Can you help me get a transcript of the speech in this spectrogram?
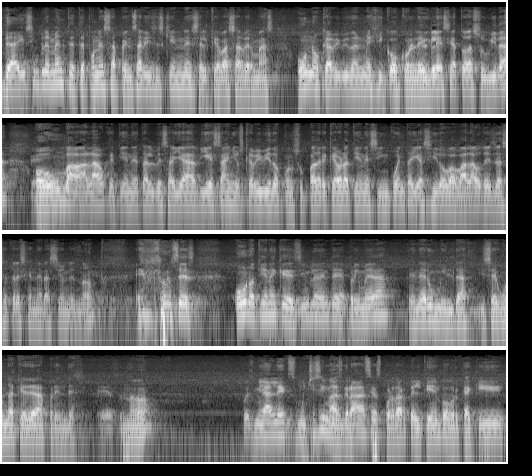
de ahí simplemente te pones a pensar y dices, ¿quién es el que va a saber más? ¿Uno que ha vivido en México con la iglesia toda su vida? ¿O un babalao que tiene tal vez allá 10 años, que ha vivido con su padre, que ahora tiene 50 y ha sido babalao desde hace tres generaciones, ¿no? Entonces uno tiene que simplemente, primera, tener humildad y segunda, querer aprender. ¿No? Pues mi Alex, muchísimas gracias por darte el tiempo, porque aquí,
